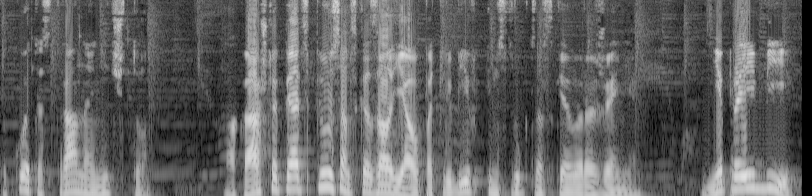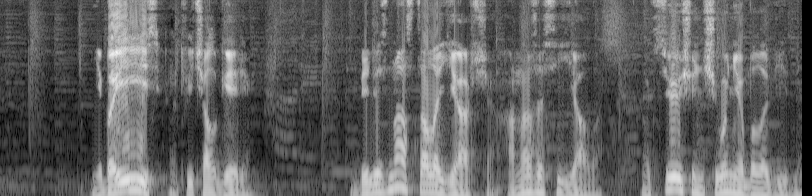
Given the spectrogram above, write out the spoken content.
какое-то странное ничто. «Пока что пять с плюсом», — сказал я, употребив инструкторское выражение. «Не проеби!» «Не боись!» — отвечал Гэри. Белизна стала ярче, она засияла, но все еще ничего не было видно.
